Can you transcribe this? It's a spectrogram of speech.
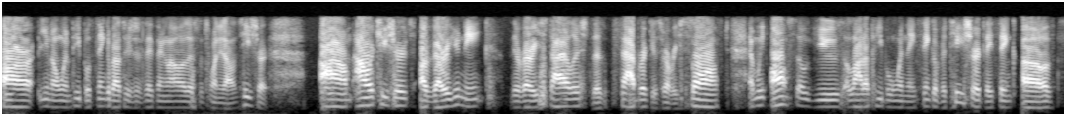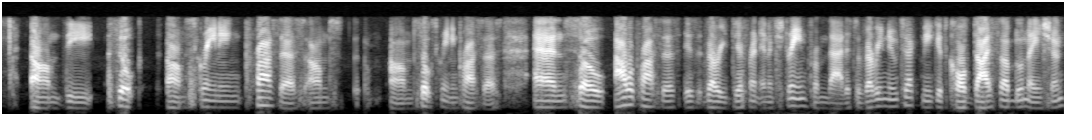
are you know when people think about t-shirts they think oh that's a twenty dollar t-shirt. Um, our t-shirts are very unique. They're very stylish. The fabric is very soft, and we also use a lot of people when they think of a t-shirt, they think of um, the silk um, screening process, um, um, silk screening process. And so our process is very different and extreme from that. It's a very new technique. It's called dye sublimation.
